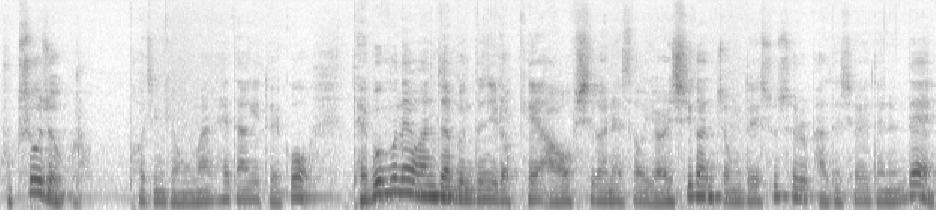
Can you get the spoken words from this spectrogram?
국소적으로 깊어진 경우만 해당이 되고 대부분의 환자분들은 이렇게 9시간에서 10시간 정도의 수술을 받으셔야 되는데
